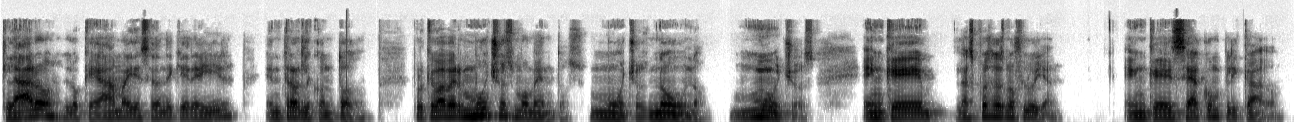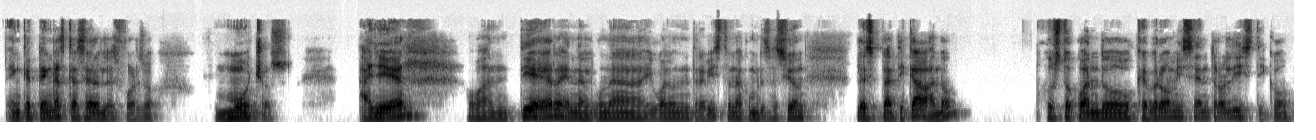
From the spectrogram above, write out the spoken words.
claro lo que ama y hacia dónde quiere ir, entrarle con todo, porque va a haber muchos momentos, muchos, no uno, muchos, en que las cosas no fluyan, en que sea complicado, en que tengas que hacer el esfuerzo, muchos. Ayer o antier, en alguna, igual una entrevista, una conversación, les platicaba, ¿no? Justo cuando quebró mi centro holístico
